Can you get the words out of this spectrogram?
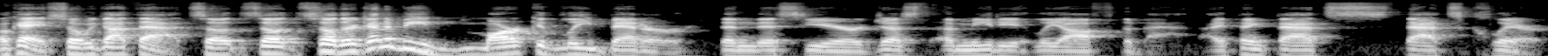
okay, so we got that. So so so they're going to be markedly better than this year just immediately off the bat. I think that's that's clear.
